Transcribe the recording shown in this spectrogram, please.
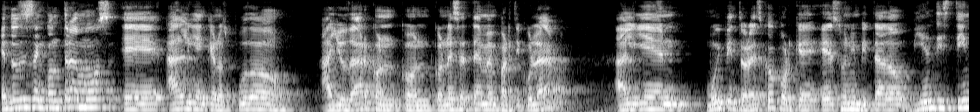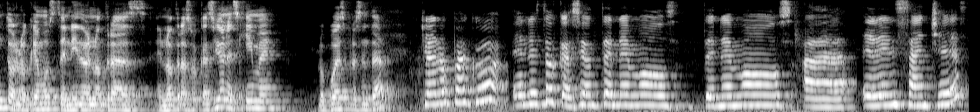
Entonces encontramos eh, alguien que nos pudo ayudar con, con, ese tema en particular, alguien muy pintoresco porque es un invitado bien distinto a lo que hemos tenido en otras, en otras ocasiones. Jime, ¿lo puedes presentar? Claro, Paco. En esta ocasión tenemos tenemos a Eden Sánchez.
